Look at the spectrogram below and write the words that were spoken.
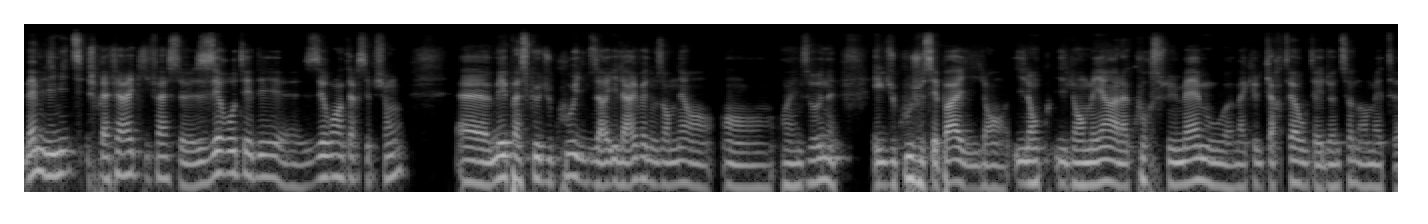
même limite, je préférais qu'il fasse euh, zéro TD, euh, zéro interception, euh, mais parce que du coup, il, arrive à nous emmener en, en, end zone et du coup, je sais pas, il en, met un à la course lui-même ou Michael Carter ou Ty Johnson en mettent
